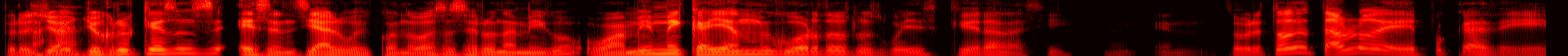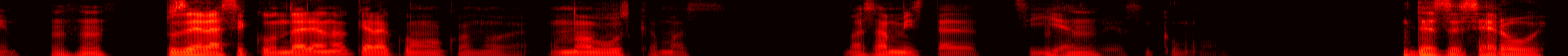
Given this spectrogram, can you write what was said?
Pero yo, yo creo que eso es esencial, güey, cuando vas a ser un amigo. O a mí me caían muy gordos los güeyes que eran así. sobre todo te hablo de época de, pues de la secundaria, ¿no? Que era como cuando uno busca más, más amistad, sí, así como desde cero, güey.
